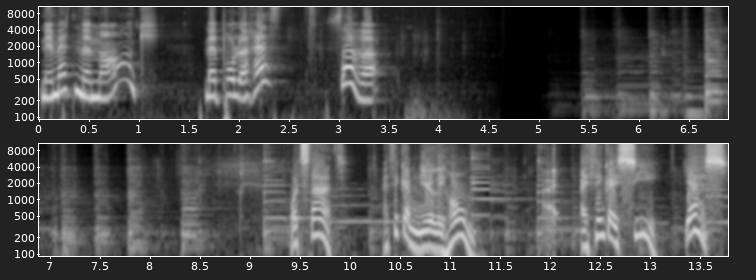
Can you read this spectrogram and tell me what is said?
Mais Matt me manque. Mais pour le reste, ça va. What's that? I think I'm nearly home. I, I think I see. Yes,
